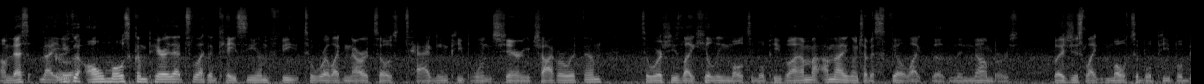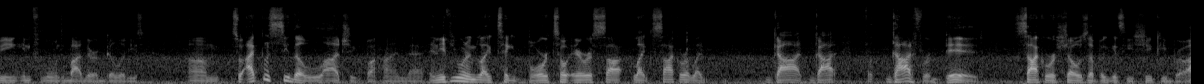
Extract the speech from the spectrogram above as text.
Um, that's like you can almost compare that to like a KCM feat to where like Naruto's tagging people and sharing chakra with them, to where she's like healing multiple people. I'm I'm not even gonna try to scale like the the numbers, but it's just like multiple people being influenced by their abilities. Um, so I can see the logic behind that. And if you want to like take Boruto era Sa- like Sakura, like God, God, God forbid, Sakura shows up against Ishiki, bro. I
